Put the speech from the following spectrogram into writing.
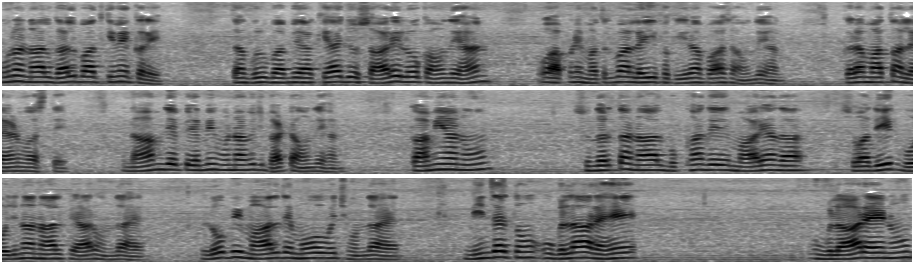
ਉਹਨਾਂ ਨਾਲ ਗੱਲਬਾਤ ਕਿਵੇਂ ਕਰੇ? ਤਾਂ ਗੁਰੂ ਬਾਬੇ ਆਖਿਆ, ਜੋ ਸਾਰੇ ਲੋਕ ਆਉਂਦੇ ਹਨ, ਉਹ ਆਪਣੇ ਮਤਲਬਾਂ ਲਈ ਫਕੀਰਾਂ ਪਾਸ ਆਉਂਦੇ ਹਨ। ਕਰਾਮਾਤਾਂ ਲੈਣ ਵਾਸਤੇ। ਨਾਮ ਦੇ ਪ੍ਰੇਮੀ ਉਹਨਾਂ ਵਿੱਚ ਘਟ ਆਉਂਦੇ ਹਨ। ਕਾਮੀਆਂ ਨੂੰ ਸੁੰਦਰਤਾ ਨਾਲ, ਭੁੱਖਾਂ ਦੇ ਮਾਰਿਆਂ ਦਾ ਸਵਾਦੀਕ ਭੋਜਨਾਂ ਨਾਲ ਪਿਆਰ ਹੁੰਦਾ ਹੈ। ਲੋਭੀ ਮਾਲ ਦੇ ਮੋਹ ਵਿੱਚ ਹੁੰਦਾ ਹੈ। ਨੀਂਦਰ ਤੋਂ ਉਗਲਾ ਰਹੇ, ਉਂਗਲਾ ਰਹੇ ਨੂੰ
